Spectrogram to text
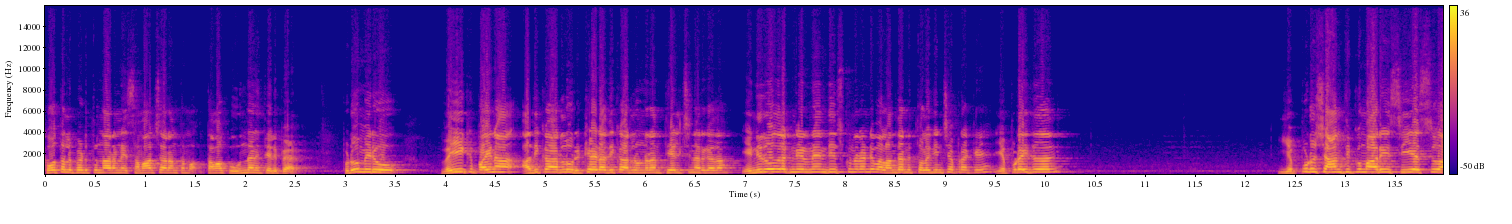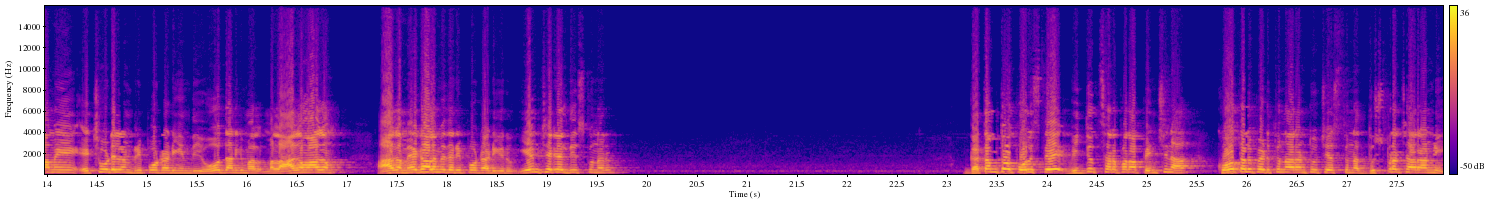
కోతలు పెడుతున్నారనే సమాచారం తమ తమకు ఉందని తెలిపారు. ఇప్పుడు మీరు వెయ్యికి పైన అధికారులు రిటైర్డ్ అధికారులు ఉన్నారని తేల్చినారు కదా. ఎన్ని రోజులకు నిర్ణయం తీసుకున్నారండి వాళ్ళందరినీ తొలగించే ప్రక్రియ? ఎప్పుడైతుంది అది? ఎప్పుడు శాంతి కుమారి సిఎస్ ఆమె హెచ్ఓడీలను రిపోర్ట్ అడిగింది? ఓ దానికి మళ్ళీ మళ్ళీ ఆగమాగం ఆగ మేఘాల మీద రిపోర్ట్ అడిగారు. ఏం చర్యలు తీసుకున్నారు? గతంతో పోలిస్తే విద్యుత్ సరఫరా పెంచినా కోతలు పెడుతున్నారంటూ చేస్తున్న దుష్ప్రచారాన్ని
